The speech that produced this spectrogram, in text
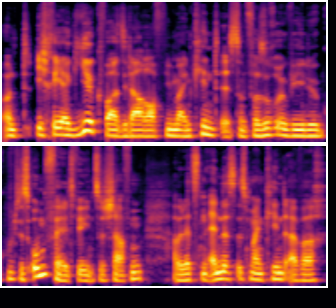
und ich reagiere quasi darauf, wie mein Kind ist und versuche irgendwie ein gutes Umfeld für ihn zu schaffen. Aber letzten Endes ist mein Kind einfach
